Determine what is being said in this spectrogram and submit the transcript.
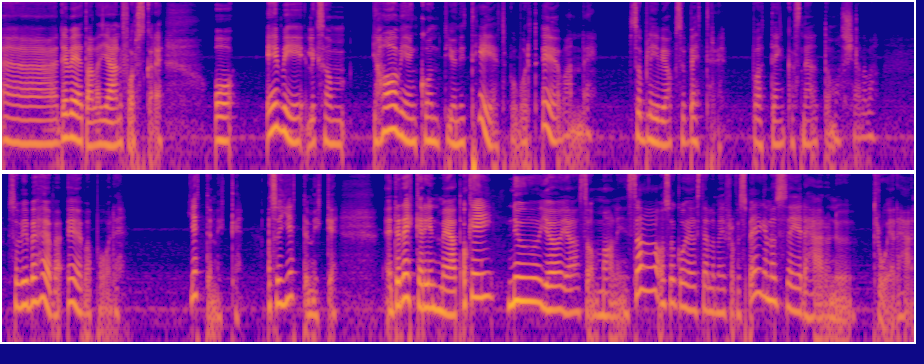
Uh, det vet alla hjärnforskare. Och är vi liksom, har vi en kontinuitet på vårt övande så blir vi också bättre på att tänka snällt om oss själva. Så vi behöver öva på det. Jättemycket. Alltså jättemycket. Det räcker inte med att okej, okay, nu gör jag som Malin sa och så går jag och ställer mig framför spegeln och säger det här och nu tror jag det här.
